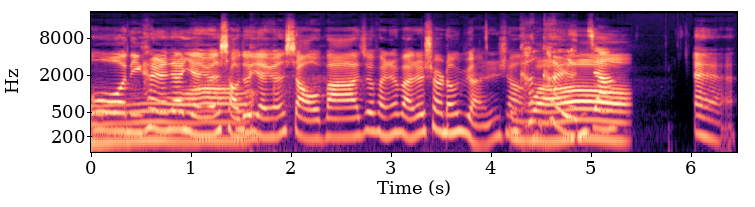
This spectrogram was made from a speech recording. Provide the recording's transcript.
哦，你看人家演员少就演员少吧，就反正把这事儿能圆上。你看看人家，哎。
